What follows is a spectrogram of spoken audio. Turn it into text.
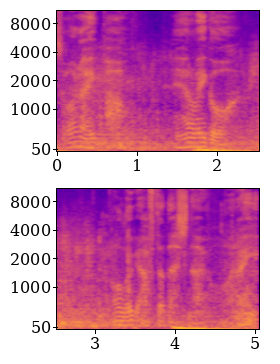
It's all right, pal. Here we go. I'll look after this now, all right?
